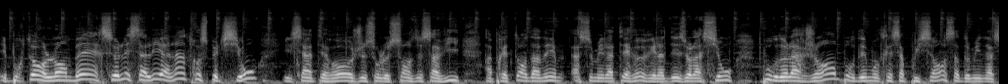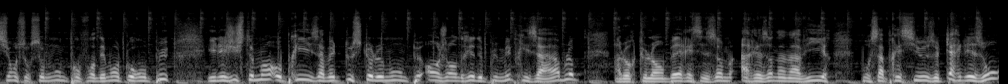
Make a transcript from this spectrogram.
et pourtant Lambert se laisse aller à l'introspection. Il s'interroge sur le sens de sa vie après tant d'années à semer la terreur et la désolation pour de l'argent, pour démontrer sa puissance, sa domination sur ce monde profondément corrompu. Il est justement aux prises avec tout ce que le monde peut engendrer de plus méprisable, que Lambert et ses hommes arraisonnent un navire pour sa précieuse cargaison.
